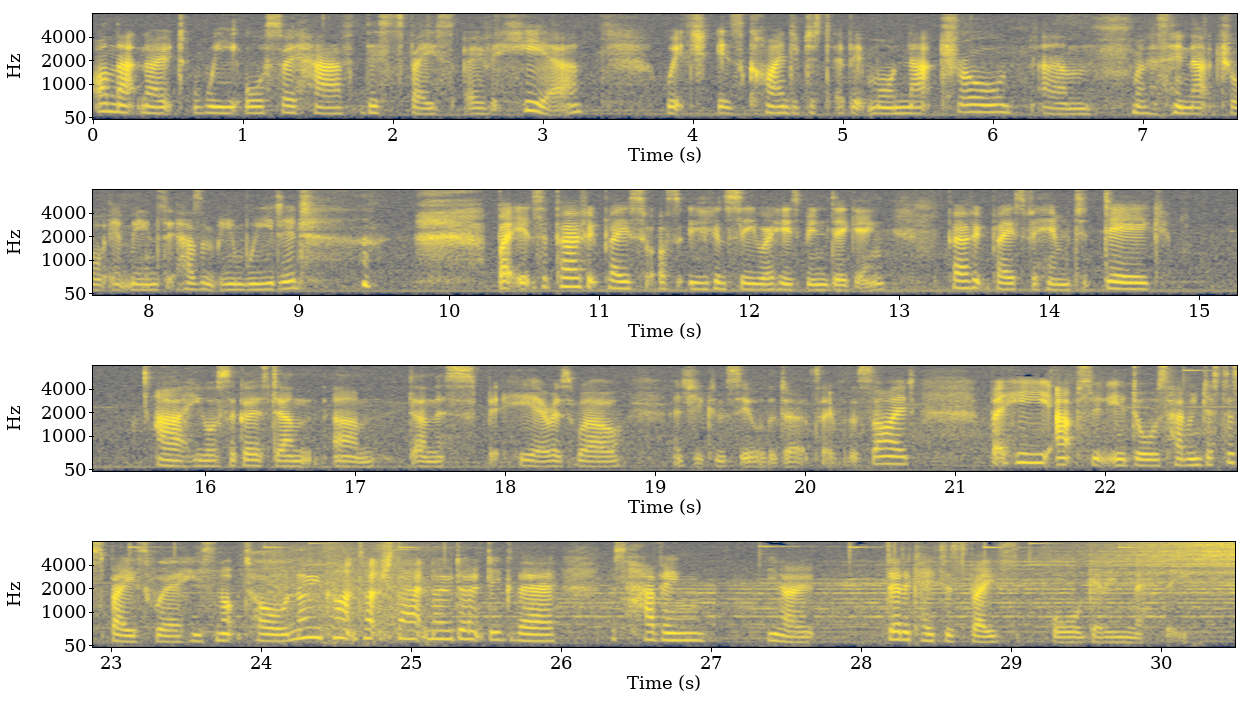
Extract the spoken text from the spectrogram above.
On that note we also have this space over here which is kind of just a bit more natural. Um, when I say natural, it means it hasn't been weeded. but it's a perfect place, for, us you can see where he's been digging, perfect place for him to dig. Uh, he also goes down um, down this bit here as well, as you can see all the dirt's over the side. But he absolutely adores having just a space where he's not told, no you can't touch that, no don't dig there. Just having, you know, dedicated space for getting messy.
